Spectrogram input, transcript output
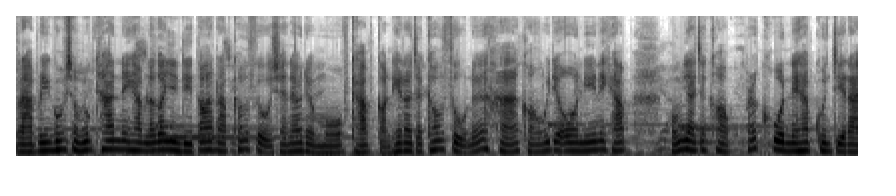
กราบเรียนคุณผู้ชมทุกท่านนะครับแล้วก็ยินดีต้อนรับเข้าสู่ Channel The Move ครับก่อนที่เราจะเข้าสู่เนื้อหาของวิดีโอนี้นะครับผมอยากจะขอบพระคุณนะครับคุณจิรา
